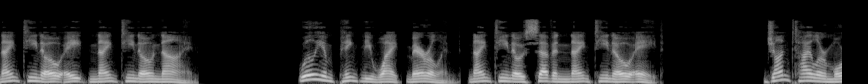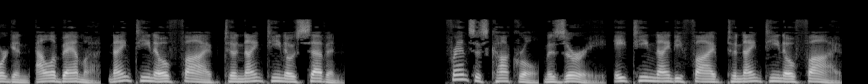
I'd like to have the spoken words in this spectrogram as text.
1908–1909 William Pinckney Whyte Maryland, 1907–1908 John Tyler Morgan, Alabama, 1905 to 1907. Francis Cockrell, Missouri, 1895 to 1905.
